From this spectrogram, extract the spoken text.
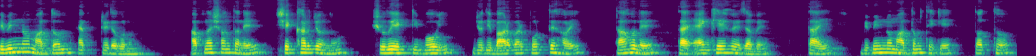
বিভিন্ন মাধ্যম একত্রিত করুন। আপনার সন্তানের শিক্ষার জন্য শুধু একটি বই যদি বারবার পড়তে হয়, তাহলে তা একঘেয়ে হয়ে যাবে। তাই বিভিন্ন মাধ্যম থেকে তথ্য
